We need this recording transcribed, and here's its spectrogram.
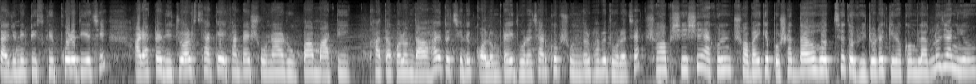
তাই জন্য একটু স্কিপ করে দিয়েছি। আর একটা রিচুয়ালস থাকে, এখানটায় সোনা, রূপা, মাটি, খাতা, কলম দেওয়া হয়, তো ছেলে কলমটাই ধরেছে আর খুব সুন্দরভাবে ধরেছে। সব শেষে এখন সবাইকে প্রসাদ দেওয়া হচ্ছে, তো ভিডিওটা কীরকম লাগল জানিও।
